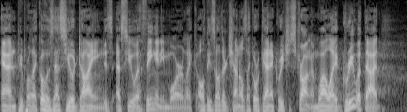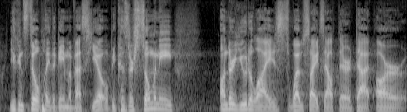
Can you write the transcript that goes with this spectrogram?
and people are like, oh, is SEO dying? Is SEO a thing anymore? Like all these other channels, like organic reach is strong. And while I agree with that, you can still play the game of SEO because there's so many underutilized websites out there that are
